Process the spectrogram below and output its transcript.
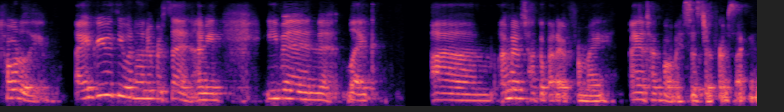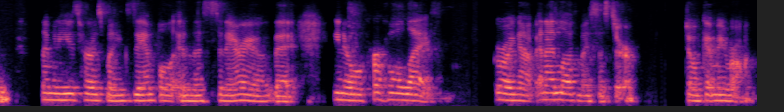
Totally. I agree with you 100%. I mean, even like, um, I'm going to talk about it from my, I'm going to talk about my sister for a second. I'm going to use her as my example in this scenario that, you know, her whole life growing up, and I love my sister, don't get me wrong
